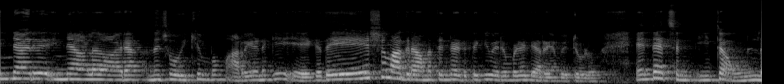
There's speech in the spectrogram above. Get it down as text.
ഇന്നാര് ഇന്ന ആൾ ആരാ എന്ന് ചോദിക്കുമ്പം അറിയണമെങ്കിൽ ഏകദേശം ആ ഗ്രാമത്തിന്റെ അടുത്തേക്ക് വരുമ്പോഴേ അറിയാൻ പറ്റുള്ളൂ. എന്റെ അച്ഛൻ ഈ ടൗണിൽ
